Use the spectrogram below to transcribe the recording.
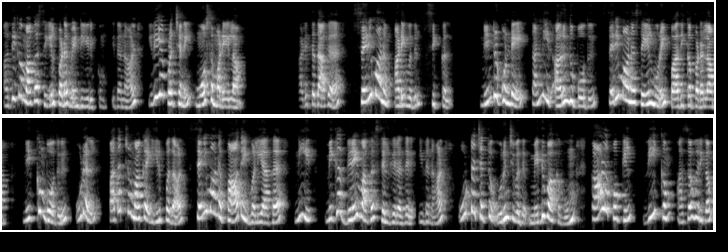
அதிகமாக செயல்பட வேண்டியிருக்கும். இதனால் இதய பிரச்சனை மோசமடையலாம். அடுத்ததாக செரிமானம் அடைவதில் சிக்கல். நின்று கொண்டே தண்ணீர் அருந்தும்போது செரிமான செயல்முறை பாதிக்கப்படலாம். நிற்கும் போது உடல் பதற்றமாக இருப்பதால் செரிமான பாதை வழியாக நீர் மிக விரைவாக செல்கிறது. இதனால் ஊட்டச்சத்து உறிஞ்சுவது மெதுவாகவும் காலப்போக்கில் வீக்கம் அசௌகரியம்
